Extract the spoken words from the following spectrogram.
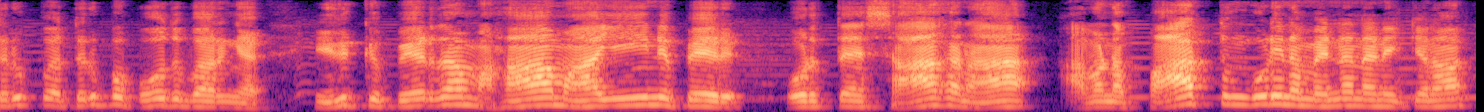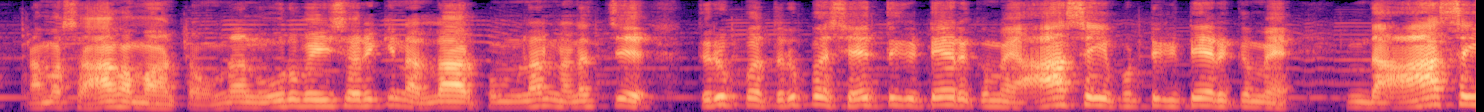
திருப்ப திருப்ப போது பாருங்க. இதுக்கு பேர் தான் மகாமாயின்னு பேர். ஒருத்தன் சாகனா அவனை பார்த்தும் கூட நம்ம என்ன நினைக்கிறோம்? நம்ம சாக மாட்டோம். இன்னும் நூறு வயசு வரைக்கும் நல்லா இருப்போம்லாம் நினச்சி திருப்ப திருப்ப சேர்த்துக்கிட்டே இருக்குமே ஆசையை ஆசைப்பட்டுக்கிட்டே இருக்குமே. இந்த ஆசை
